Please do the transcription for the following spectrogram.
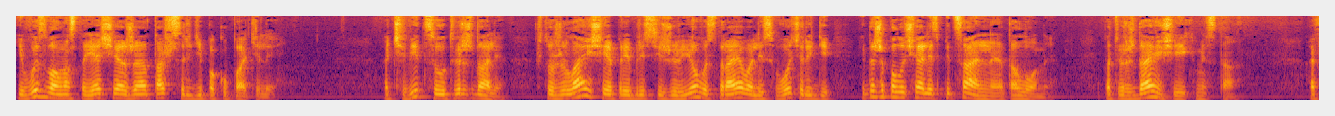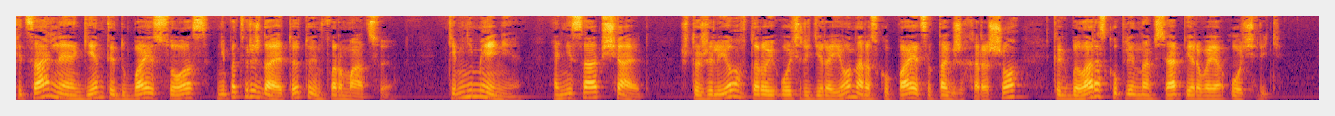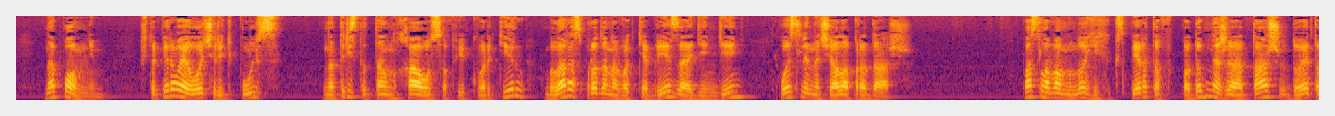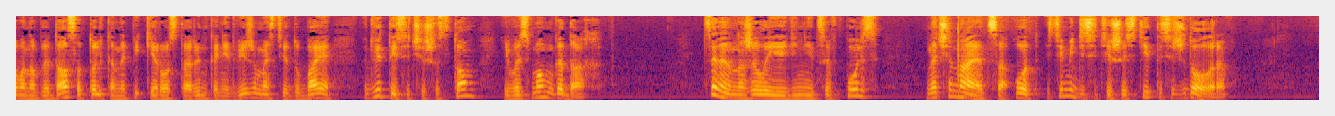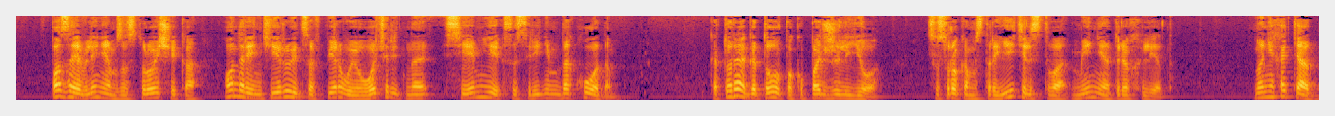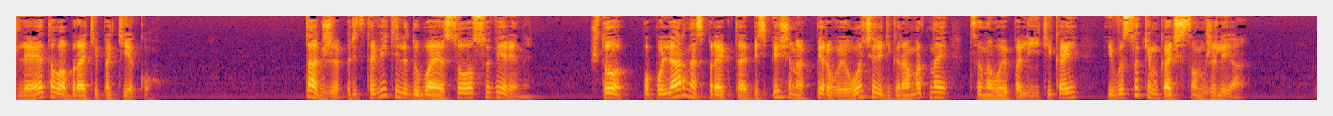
и вызвал настоящий ажиотаж среди покупателей. Очевидцы утверждали, что желающие приобрести жилье выстраивались в очереди и даже получали специальные талоны, подтверждающие их места. Официальные агенты Дубая СОАС не подтверждают эту информацию. Тем не менее, они сообщают, что жилье во второй очереди района раскупается так же хорошо, как была раскуплена вся первая очередь. Напомним, что первая очередь «Пульс» на 300 таунхаусов и квартир была распродана в октябре за один день после начала продаж. По словам многих экспертов, подобный ажиотаж до этого наблюдался только на пике роста рынка недвижимости Дубая в 2006 и 2008 годах. Цены на жилые единицы в «Пульс» начинаются от 76 тысяч долларов, по заявлениям застройщика, он ориентируется в первую очередь на семьи со средним доходом, которые готовы покупать жилье со сроком строительства менее трех лет, но не хотят для этого брать ипотеку. Также представители Дубая СОАС уверены, что популярность проекта обеспечена в первую очередь грамотной ценовой политикой и высоким качеством жилья.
